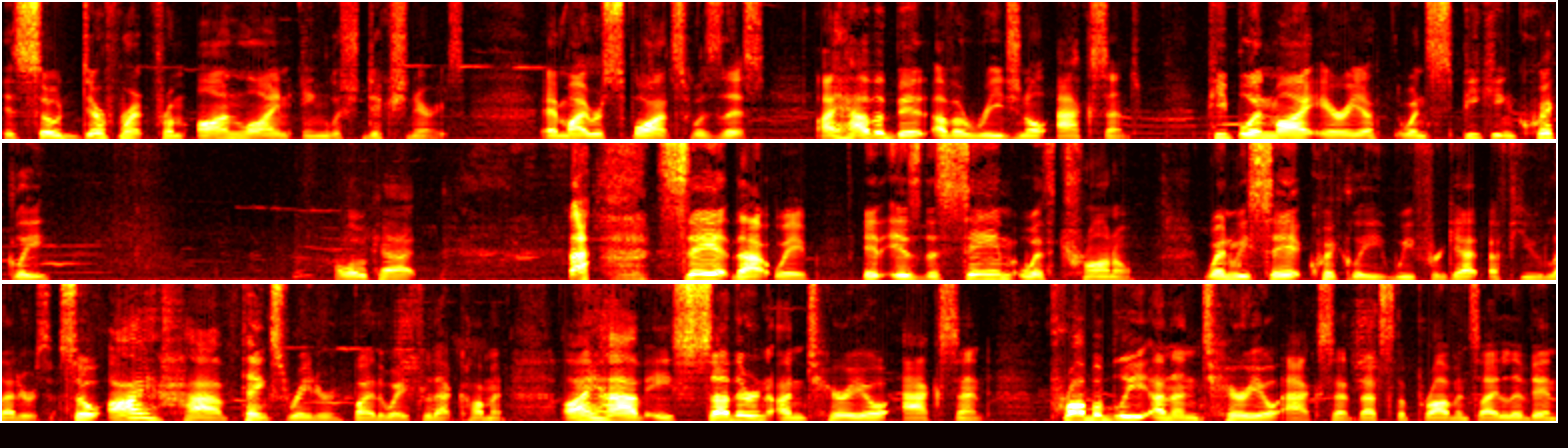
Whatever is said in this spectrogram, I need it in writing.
is so different from online English dictionaries. And my response was this I have a bit of a regional accent. People in my area, when speaking quickly, hello, cat, say it that way. It is the same with Toronto. When we say it quickly, we forget a few letters. So I have, thanks Raider, by the way, for that comment. I have a Southern Ontario accent, probably an Ontario accent. That's the province I live in.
